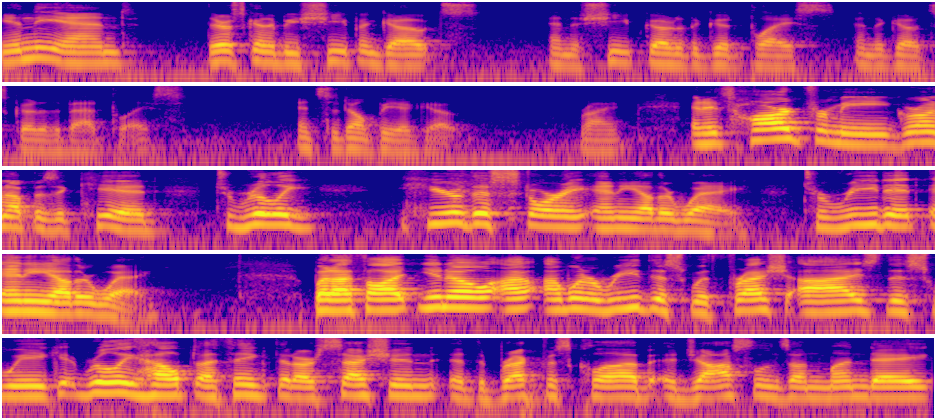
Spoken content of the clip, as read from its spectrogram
In the end, there's going to be sheep and goats, and the sheep go to the good place, and the goats go to the bad place. And so don't be a goat, right? And it's hard for me, growing up as a kid, to really hear this story any other way, to read it any other way. But I thought, you know, I, I want to read this with fresh eyes this week. It really helped, I think, that our session at the Breakfast Club at Jocelyn's on Monday,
